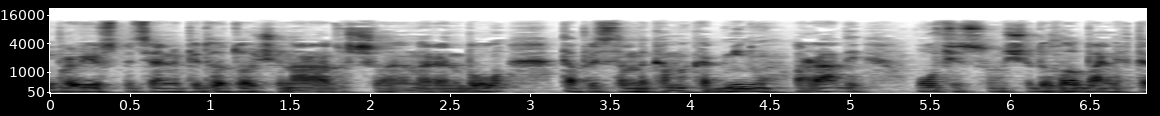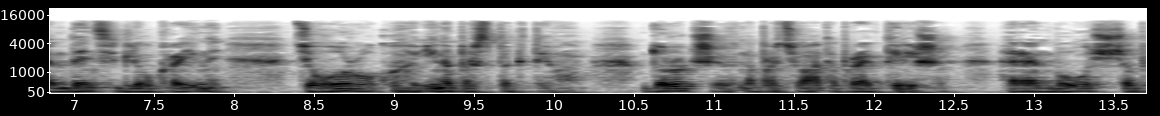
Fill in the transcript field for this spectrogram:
провів спеціальну підготовчу нараду з членами РНБО та представниками Кабміну, Ради, Офісу щодо глобальних тенденцій для України цього року і на перспективу. Доручив напрацювати проекти рішень РНБО, щоб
